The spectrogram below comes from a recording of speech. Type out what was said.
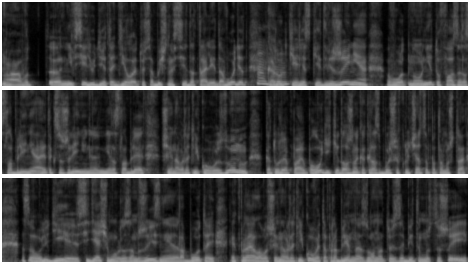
вот э, не все люди это делают. То есть, обычно все до талии доводят, угу. короткие резкие движения, вот, но нету фазы расслабления. А это, к сожалению, не расслабляет шейно-воротниковую зону, которая по, по логике должна как раз больше включаться, потому что у людей сидящим образом жизни, работой, как правило, вот шейно-воротниковая – это проблемная зона, то есть, забиты мышцы шеи,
